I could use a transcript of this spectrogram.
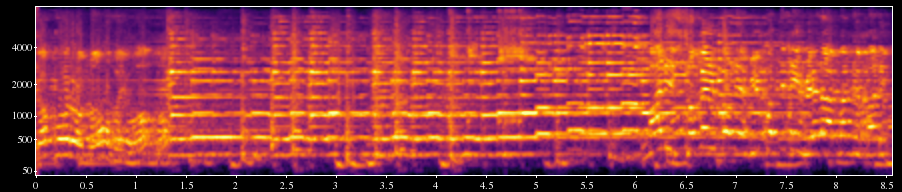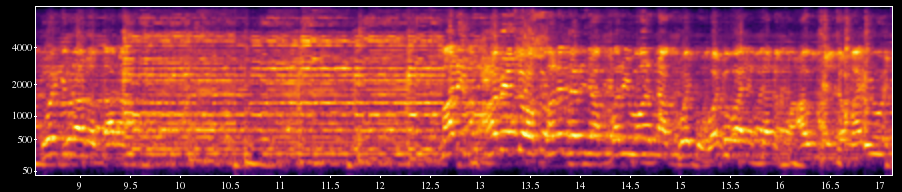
ટકોરો ન હોય મારી સમય બને વિપત્તિની વેળા મને, મારી કોઈ કિનારો તારા મારી ભાવે જો કણકરિયા પરિવારના કોઈક વડવાએ તને ભાવથી જમાડ્યું હોય.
